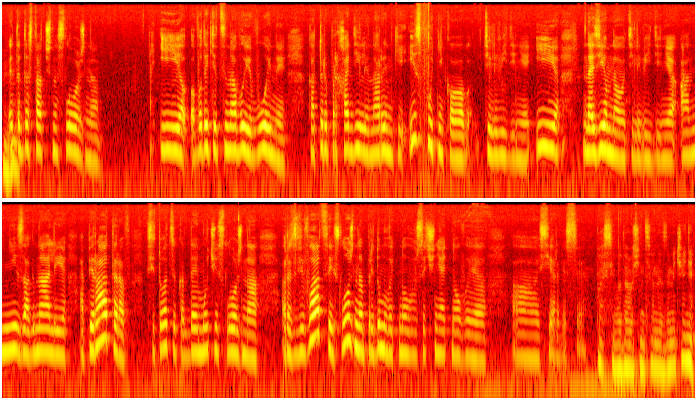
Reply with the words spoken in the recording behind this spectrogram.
mm-hmm. это достаточно сложно. И вот эти ценовые войны, которые проходили на рынке и спутникового телевидения, и наземного телевидения, они загнали операторов в ситуацию, когда им очень сложно развиваться и сложно придумывать новые, сочинять новые э, сервисы. Спасибо, да, очень ценное замечание.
